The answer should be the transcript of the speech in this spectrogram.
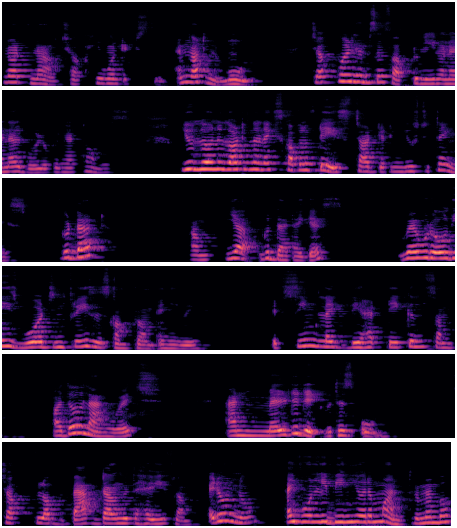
Not now, Chuck, he wanted to say. I'm not in the mood. Chuck pulled himself up to lean on an elbow, looking at Thomas. You'll learn a lot in the next couple of days. Start getting used to things. Good that? Um, yeah, good that, I guess. Where would all these words and phrases come from, anyway? It seemed like they had taken some other language and melded it with his own. Chuck flopped back down with a heavy flump. I don't know. I've only been here a month, remember?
